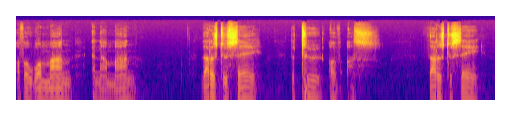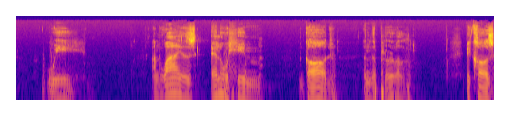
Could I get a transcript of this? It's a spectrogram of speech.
of a woman in a man. That is to say, the two of us. That is to say, we. And why is Elohim, God, in the plural? Because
